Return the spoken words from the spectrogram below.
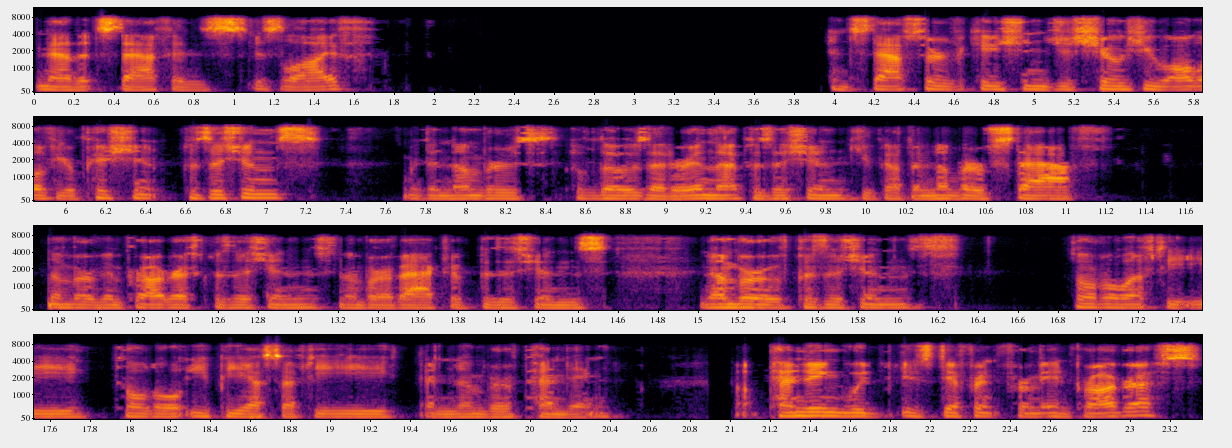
now that staff is, is live. And staff certification just shows you all of your patient positions with the numbers of those that are in that position. You've got the number of staff, number of in progress positions, number of active positions, number of positions, total FTE, total EPS FTE, and number of pending. Uh, pending would is different from in progress.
